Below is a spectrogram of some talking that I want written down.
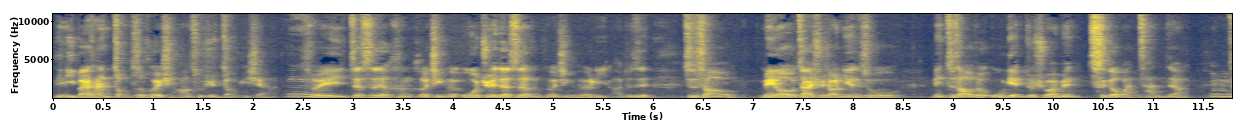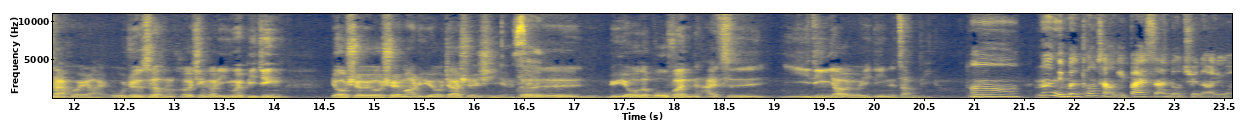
你礼拜三总是会想要出去走一下。嗯所以这是很合情合，我觉得是很合情合理啊。就是至少没有在学校念书，你至少就五点就去外面吃个晚餐这样。嗯再回来，我觉得是很合情合理，因为毕竟有学游学嘛，旅游加学习，这是旅游的部分还是一定要有一定的占比啊。嗯，那你们通常礼拜三都去哪里玩？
